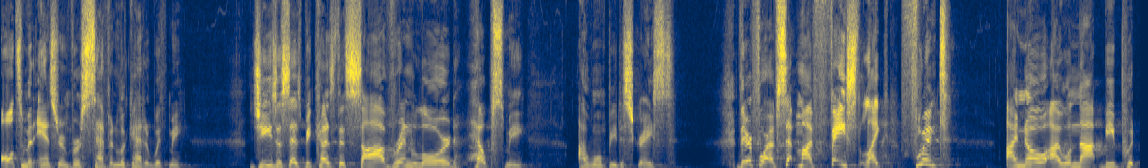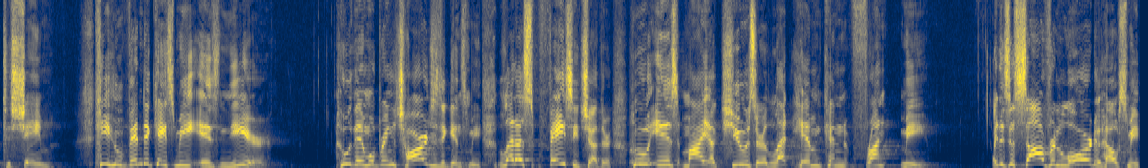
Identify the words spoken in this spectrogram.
ultimate answer in verse 7. Look at it with me. Jesus says, Because the sovereign Lord helps me, I won't be disgraced. Therefore, I've set my face like flint. I know I will not be put to shame. He who vindicates me is near. Who then will bring charges against me? Let us face each other. Who is my accuser? Let him confront me. It is the sovereign Lord who helps me.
